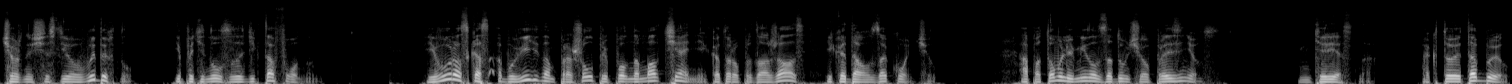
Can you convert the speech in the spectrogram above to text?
Черный счастливо выдохнул и потянулся за диктофоном. Его рассказ об увиденном прошел при полном молчании, которое продолжалось и когда он закончил. А потом Люминов задумчиво произнес. Интересно, а кто это был?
